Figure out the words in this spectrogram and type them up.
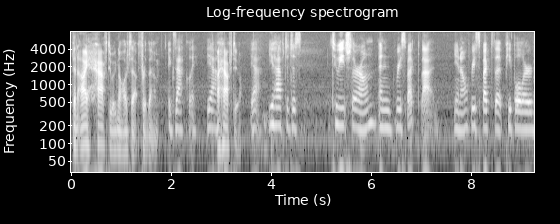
then i have to acknowledge that for them exactly. Yeah. i have to yeah. You have to just to each their own and respect that. you know, respect that people are.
